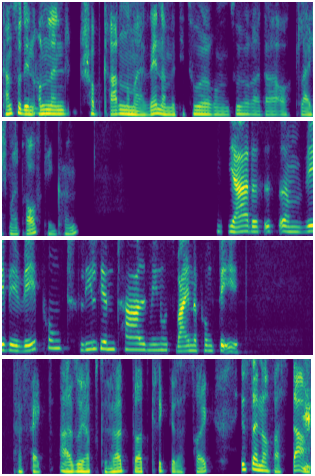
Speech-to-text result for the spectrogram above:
Kannst du den. Online-Shop gerade nochmal erwähnen, damit die Zuhörerinnen und Zuhörer da auch gleich mal draufgehen können? Ja, das ist ähm, www.lilienthal-weine.de. Perfekt. Also ihr habt es gehört, dort kriegt ihr das Zeug. Ist denn noch was da?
